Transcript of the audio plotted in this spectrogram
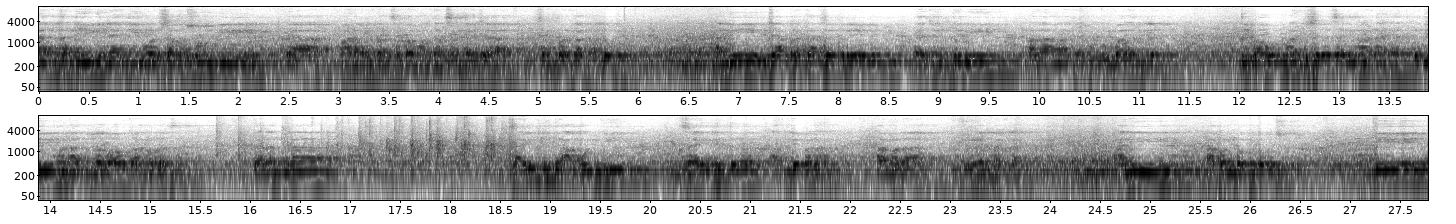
खऱ्या अर्थाने गेल्या तीन वर्षापासून मी त्या माढा विधानसभा मतदारसंघाच्या संपर्कात आलो. आणि ज्या प्रकारचं प्रेम त्या जनतेने मला माझ्या कुटुंबाला दिलं ते पाहून माळशिरस आणि माढा ह्यात कधी मला दुजाभाव जाणवलाच नाही. कारण का जाईल तिथं आपुलकी जाईल तिथं आपलेपणा हा मला दिसून यायला लागला. आणि आपण बघतोच की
